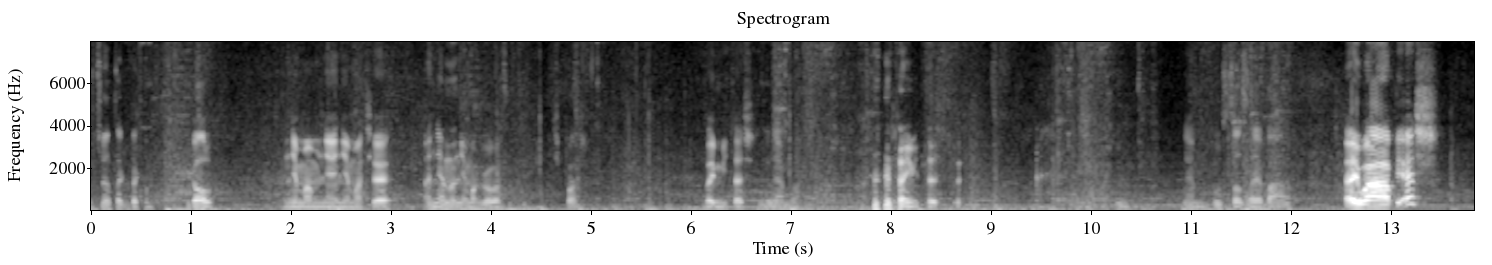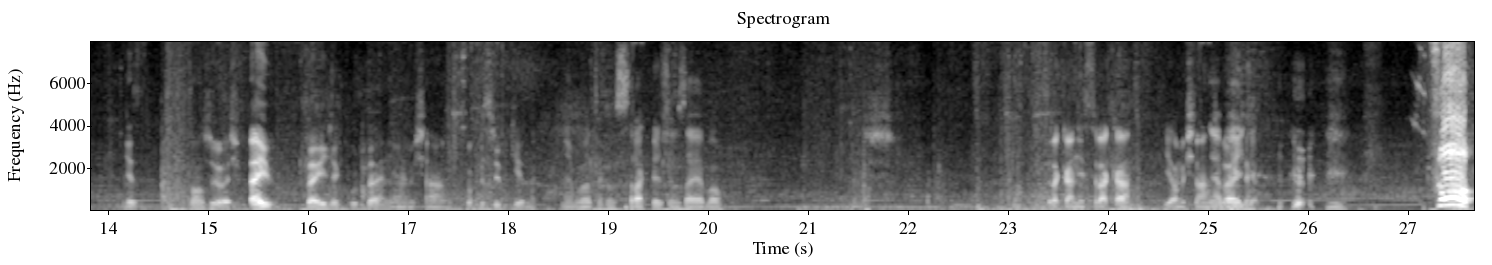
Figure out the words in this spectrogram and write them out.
uczyłem tak beką. Gol. Nie ma mnie, nie macie. A nie no, nie ma gola, co ty. Ci patrz. Daj mi też. Nie ma. Daj mi też. Nie wiem, boosta zajebałem. Ej, łapiesz? Nie zdążyłeś. Ej, wejdzie, kurde. Nie, myślałem, chłopie szybki jednak. Nie było taką strakę, że zajebał. Straka, nie straka. Ja myślałem, Nie że wejdzie. wejdzie. CO?!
